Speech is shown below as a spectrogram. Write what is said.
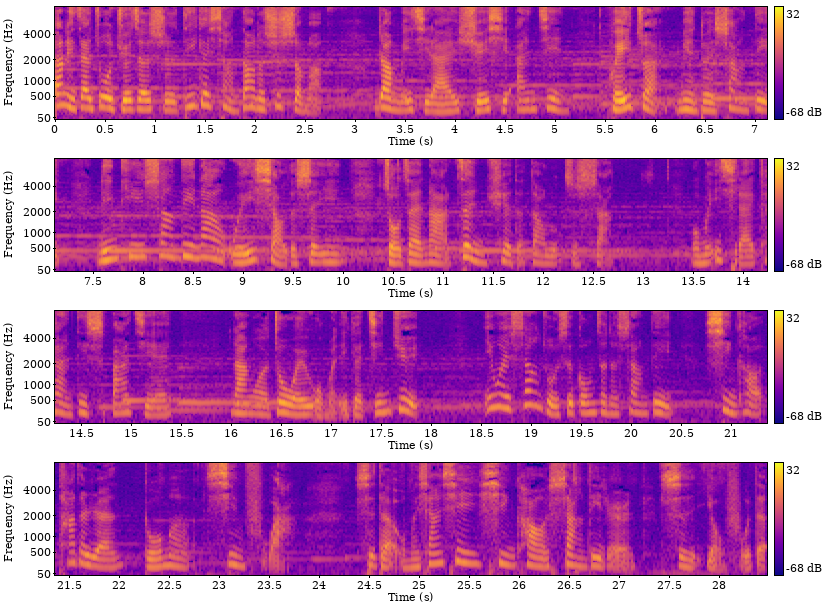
当你在做抉择时，第一个想到的是什么？让我们一起来学习安静，回转面对上帝，聆听上帝那微小的声音，走在那正确的道路之上。我们一起来看第十八节，让我作为我们一个金句，因为上主是公正的上帝。信靠他的人多么幸福啊！是的，我们相信信靠上帝的人是有福的。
